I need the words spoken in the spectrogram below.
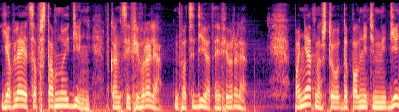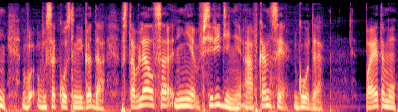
является вставной день в конце февраля, 29 февраля. Понятно, что дополнительный день в высокосные года вставлялся не в середине, а в конце года – Поэтому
